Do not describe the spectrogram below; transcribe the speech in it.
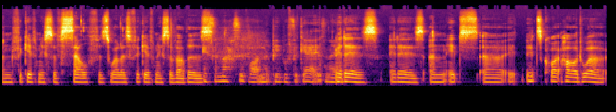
and forgiveness of self as well as forgiveness of others. it's a massive one that people forget isn't it It is, it is, and it's uh, it, it's quite hard work.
